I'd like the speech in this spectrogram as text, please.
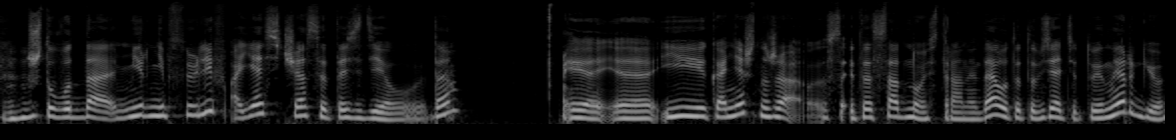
угу. что вот да, мир не справедлив, а я сейчас это сделаю, да. Э, э, и, конечно же, это с одной стороны, да, вот это взять эту энергию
